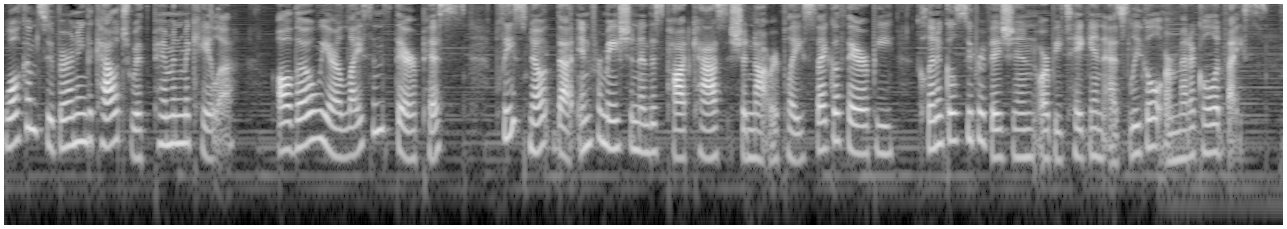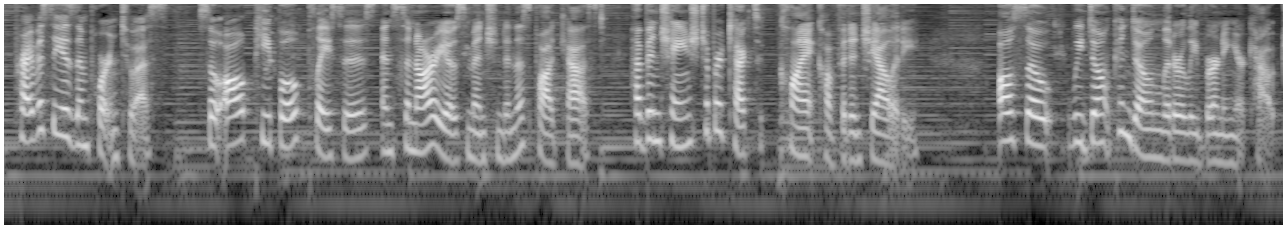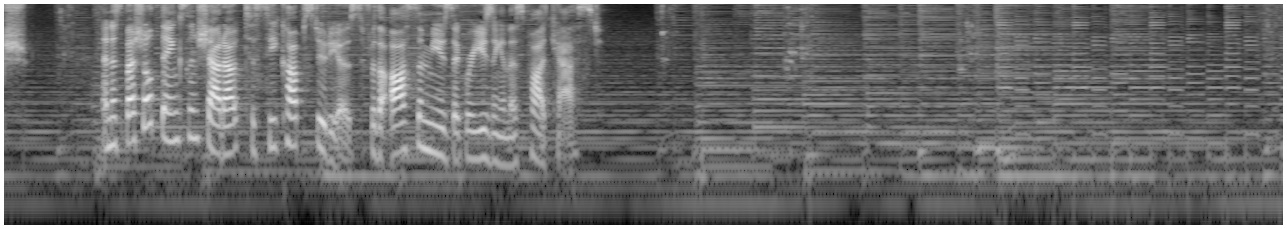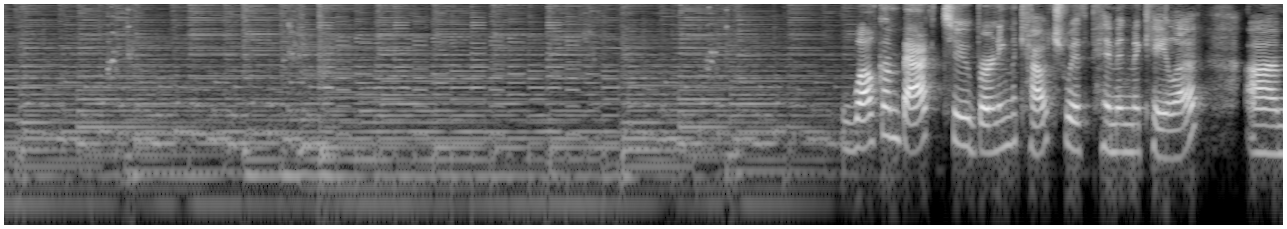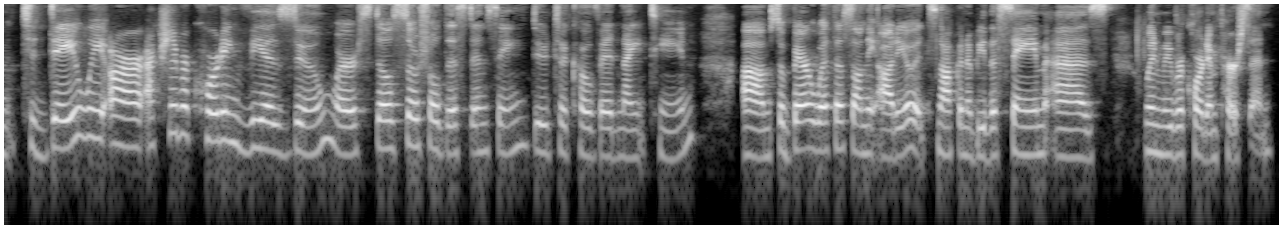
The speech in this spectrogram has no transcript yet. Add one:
Welcome to Burning the Couch with Pim and Micaela. Although we are licensed therapists, please note that information in this podcast should not replace psychotherapy, clinical supervision, or be taken as legal or medical advice. Privacy is important to us, so all people, places, and scenarios mentioned in this podcast have been changed to protect client confidentiality. Also, we don't condone literally burning your couch. And a special thanks and shout out to C Cop Studios for the awesome music we're using in this podcast. Welcome back to Burning the Couch with Pim and Micaela. Um, today we are actually recording via Zoom. We're still social distancing due to COVID 19. Um, so bear with us on the audio. It's not going to be the same as when we record in person.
